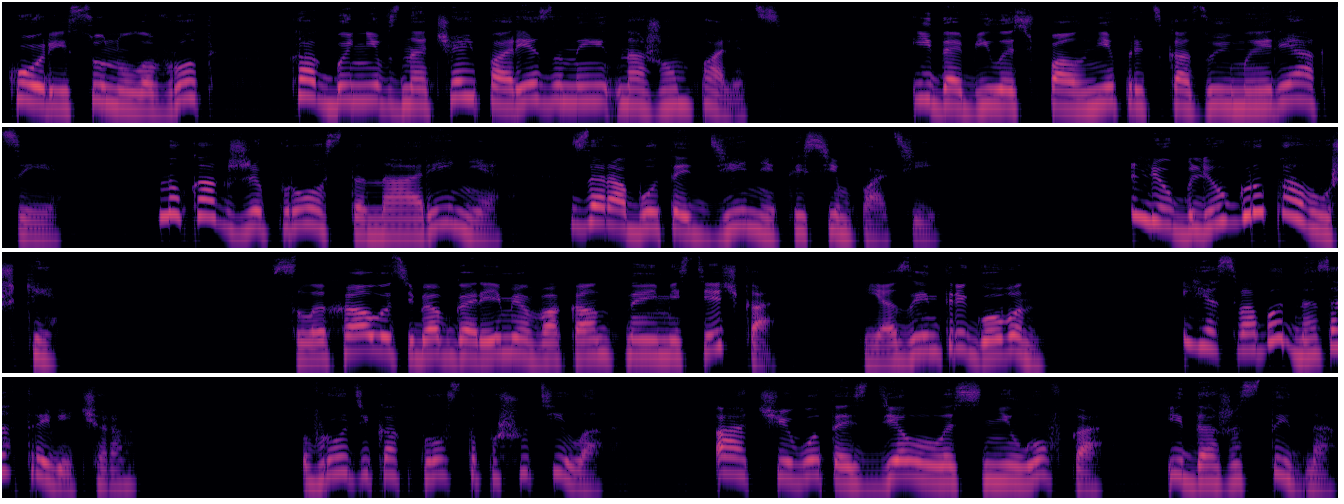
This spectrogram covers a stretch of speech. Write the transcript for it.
Кори сунула в рот как бы невзначай порезанный ножом палец. И добилась вполне предсказуемой реакции. Ну как же просто на арене заработать денег и симпатий. «Люблю групповушки». «Слыхал, у тебя в гареме вакантное местечко? Я заинтригован». «Я свободна завтра вечером». Вроде как просто пошутила, а чего-то сделалось неловко и даже стыдно.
